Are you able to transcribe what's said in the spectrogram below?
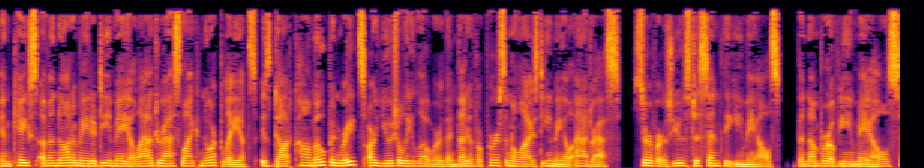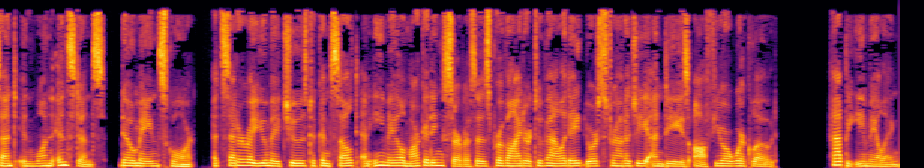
in case of an automated email address like norplates.com open rates are usually lower than that of a personalized email address, servers used to send the emails, the number of emails sent in one instance, domain score, etc. You may choose to consult an email marketing services provider to validate your strategy and ease off your workload. Happy emailing!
